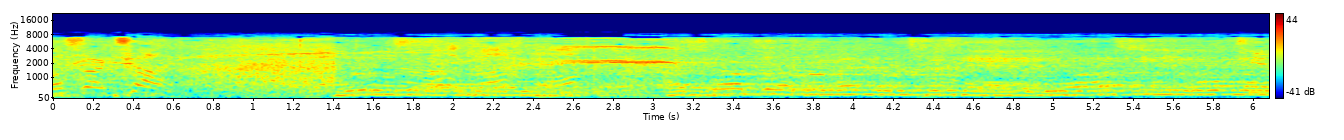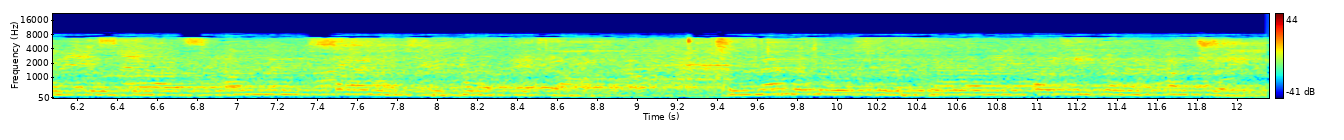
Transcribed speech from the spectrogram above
What's that time? Ladies and as part of Remembrance Weekend, we are asking you all now to observe one minute silence before kickoff to remember those who have fallen fighting for their country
